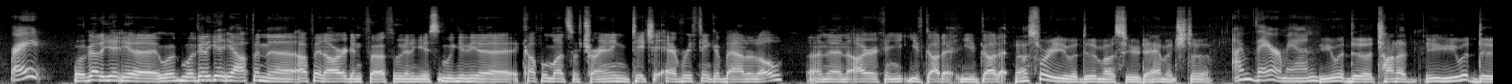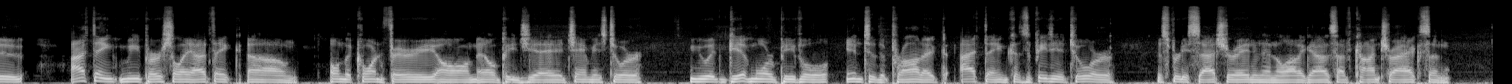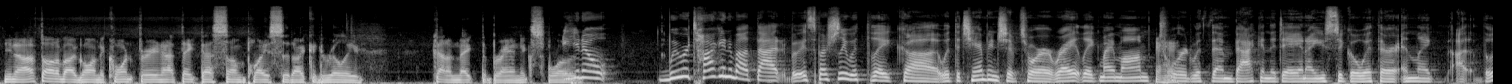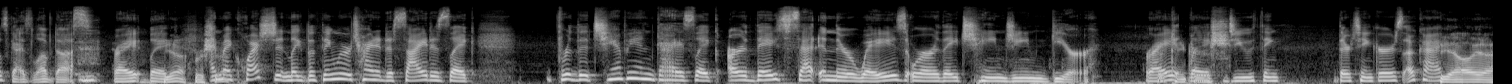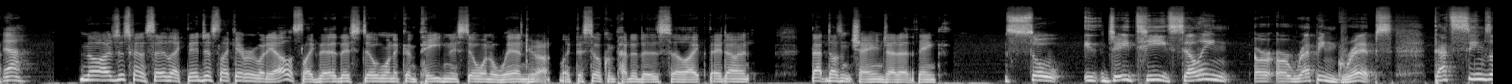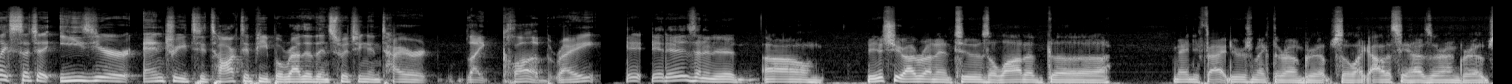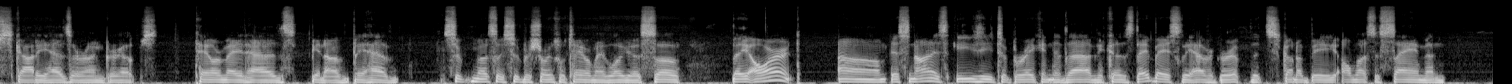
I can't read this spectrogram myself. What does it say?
right? We're gonna get you. We're, we're gonna get you up in the up in Oregon first. We're gonna get. We give you a couple months of training, teach you everything about it all, and then I reckon you- you've got it. You've got it. That's where you would do most of your damage too. I'm there, man. You would do a ton of. You, you would do. I think me personally. I think um, on the Korn Ferry on LPGA Champions Tour, you would get more people into the product. I think because the PGA Tour is pretty saturated, and a lot of guys have contracts. And you know, I've thought about going to Korn Ferry, and I think that's some place that I could really kind of make the brand explode. You know, we were talking about that, especially with like uh, with the championship tour, right? Like my mom Mm-hmm. toured with them back in the day, and I used to go with her, and like uh, those guys loved us, right? Like, Yeah, for sure. And my question, like the thing we were trying to decide is like. For the champion guys, like, are they set in their ways or are they changing gear? Right? Like, do you think they're tinkers? Okay. yeah, oh, yeah. Yeah. No, I was just gonna say like they're just like everybody else. Like they they still want to compete and they still want to win. Yeah. Like they're still competitors. So like they don't. That doesn't change. I don't think. So JT selling or, or repping grips, that seems like such an easier entry to talk to people rather than switching entire like club, right? It, it is and it is. Um, the issue I run into is a lot of the manufacturers make their own grips. So like Odyssey has their own grips, Scotty has their own grips, TaylorMade has, you know, they have super, mostly SuperStrokes with TaylorMade logos. So they aren't. Um, it's not as easy to break into that because they basically have a grip that's going to be almost the same, and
